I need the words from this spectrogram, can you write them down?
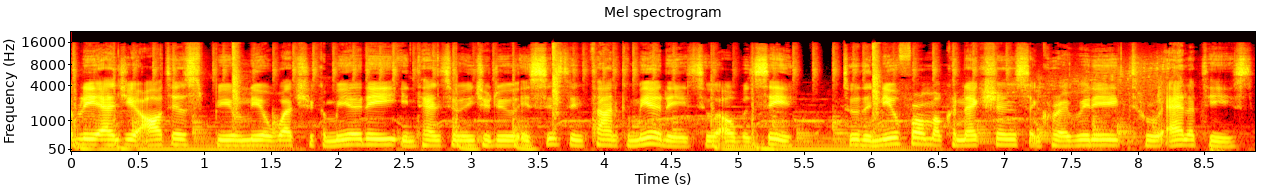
WMG artists build new Web3 community intends to introduce existing fan community to OpenSea to the new form of connections and creativity through NFTs,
